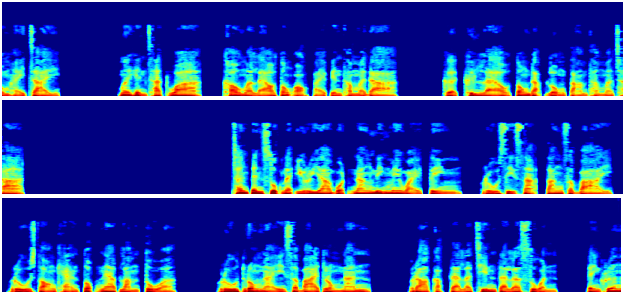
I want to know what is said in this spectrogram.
ลมหายใจ เมื่อเห็นชัดว่าเข้ามาแล้วต้องออกไปเป็นธรรมดา เกิดขึ้นแล้วต้องดับลงตามธรรมชาติ ฉันเป็นสุขในอิริยาบถนั่งนิ่งไม่ไหวติง รู้ศีรษะตั้งสบาย รู้สองแขนตกแนบลำตัว รู้ตรงไหนสบายตรงนั้น ราวกับแต่ละชิ้นแต่ละส่วนเป็นเครื่อง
